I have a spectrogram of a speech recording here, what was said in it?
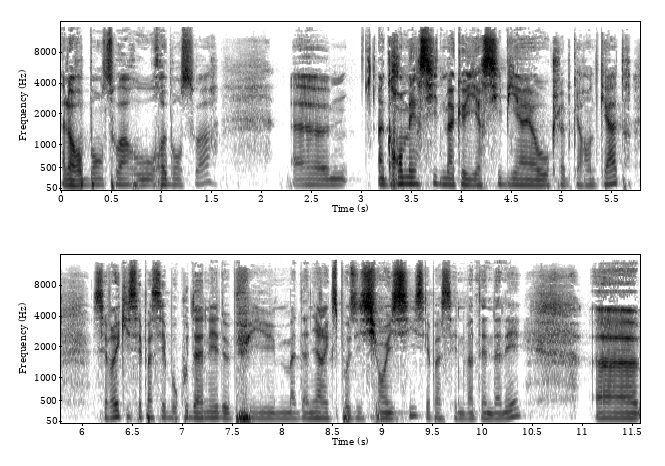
Alors bonsoir ou rebonsoir. Euh, un grand merci de m'accueillir si bien au Club 44. C'est vrai qu'il s'est passé beaucoup d'années depuis ma dernière exposition ici, c'est passé une vingtaine d'années. Euh,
